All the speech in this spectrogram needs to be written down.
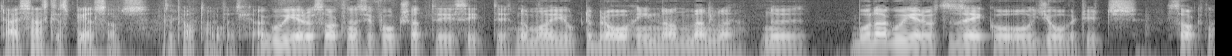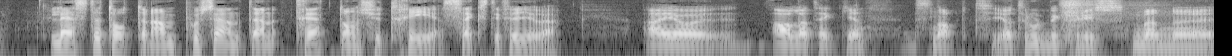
Det här är svenska spelsods vi pratar om först. Agüero saknas ju fortsatt i City. De har gjort det bra innan men eh, nu både Agüero, Zeko och Jovetic saknar. Leicester Tottenham procenten 13 23 64. Nej, jag, alla tecken snabbt. Jag tror det blir kryss men eh,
